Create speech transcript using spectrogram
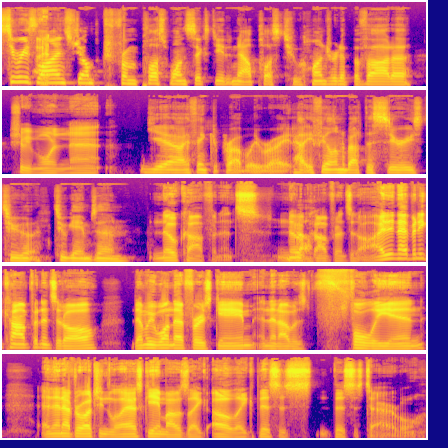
Series I- lines jumped from plus 160 to now plus 200 at Bovada. Should be more than that. Yeah, I think you're probably right. How you feeling about this series two two games in? No confidence. No, No. confidence at all. I didn't have any confidence at all. Then we won that first game, and then I was fully in. And then after watching the last game, I was like, "Oh, like this is this is terrible."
